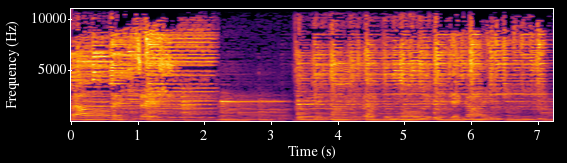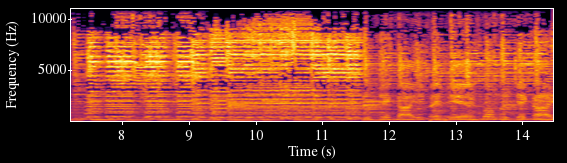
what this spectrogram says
práve chceš. Utekaj. Utekaj pred riekom, utekaj.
